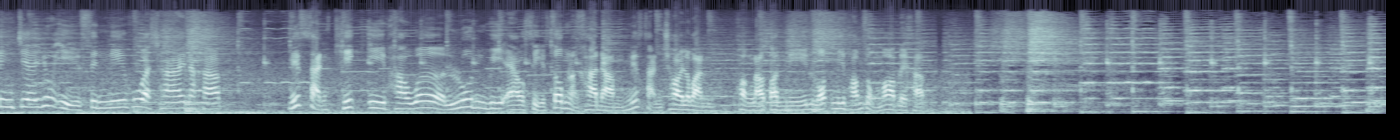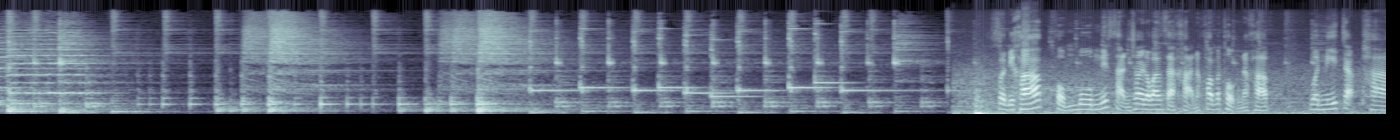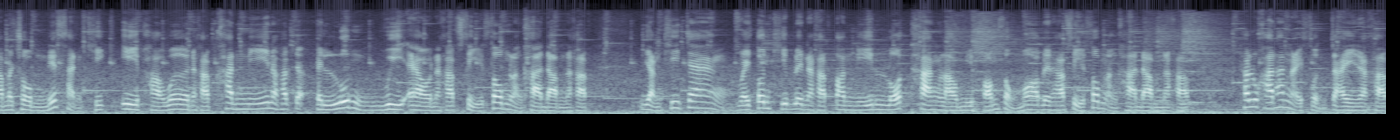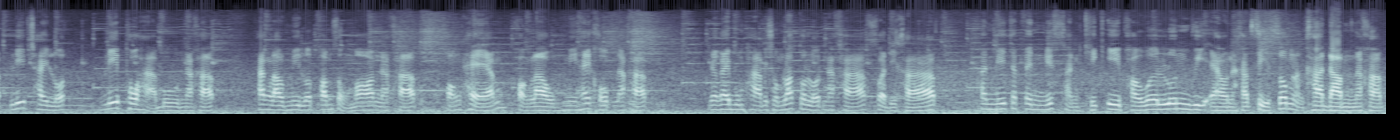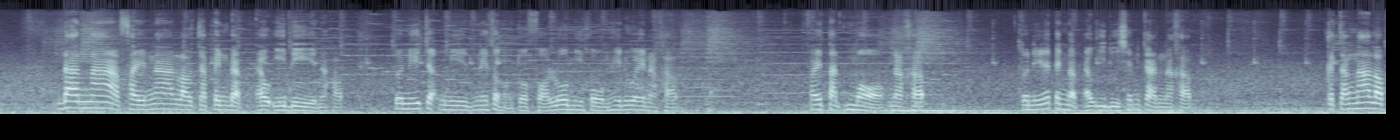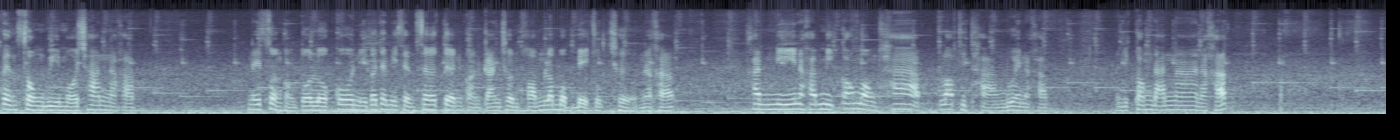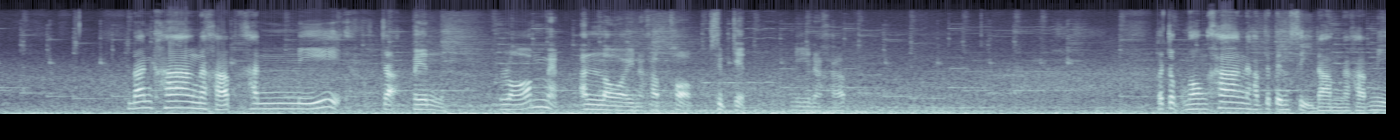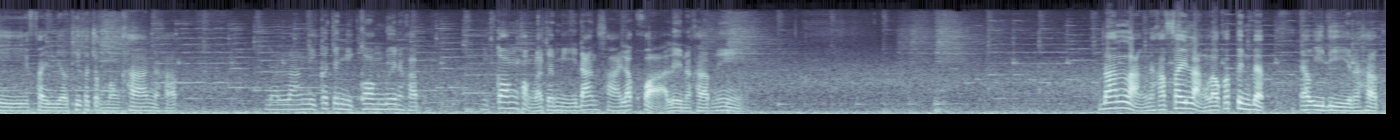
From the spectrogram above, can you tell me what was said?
ซินเจียยู่อีซินนี้หัวใช้นะครับนิสสันคิก e power รุ่น VL สีส้มหลังคาดำนิสสันชอยละวันของเราตอนนี้รถมีพร้อมส่งมอบเลยครับสวัสดีครับ ผมบูมนิสสันชอยละวันสาขานครปฐมนะครับ วันนี้จะพามาชมนิสสันคิก e power นะครับ คันนี้นะครับจะเป็นรุ่น VL นะครับ สีส้มหลังคาดำนะครับ อย่างที่แจ้งไว้ต้นคลิปเลยนะครับ ตอนนี้รถทางเรามีพร้อมส่งมอบเลยนะครับ สีส้มหลังคาดำนะครับ ถ้าลูกค้าท่านไหนสนใจนะครับ รีบใช้รถ รีบโทรหาบูมนะครับ ทางเรามีรถพร้อมส่งมอบนะครับ ของแถมของเรามีให้ครบนะครับ ยังไงบุมพาไปชมรอบตัวรถนะครับ สวัสดีครับ คันนี้จะเป็น Nissan Kick e-Power รุ่น VL นะครับ สีส้มหลังคาดำนะครับ ด้านหน้าไฟหน้าเราจะเป็นแบบ LED นะครับ ตัวนี้จะมีในส่วนของตัว Follow มี Home ให้ด้วยนะครับ ไฟตัดหมอกนะครับ ตัวนี้จะเป็นแบบ LED เช่นกันนะครับ กระจังหน้าเราเป็นทรง V Motion นะครับ ในส่วนของตัวโลโก้นี้ก็จะมีเซ็นเซอร์เตือนก่อนการชนพร้อมระบบเบรกฉุกเฉินนะครับ คันนี้นะครับมีกล้องมองภาพรอบทิศทางด้วยนะครับ อันนี้กล้องด้านหน้านะครับ ด้านข้างนะครับ คันนี้จะเป็นล้อแม็กอลลอยนะครับขอบ 17 นี่นะครับ กระจกมองข้างนะครับจะเป็นสีดำนะครับ มีไฟเลี้ยวที่กระจกมองข้างนะครับ ด้านล่างนี้ก็จะมีกล้องด้วยนะครับ มีกล้องของเราจะมีด้านซ้ายและขวาเลยนะครับ นี่ ด้านหลังนะครับ ไฟหลังเราก็เป็นแบบ LED นะครับ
